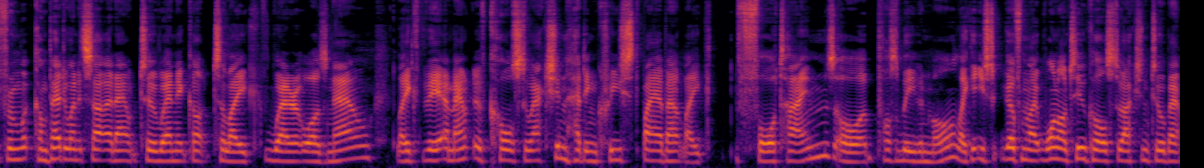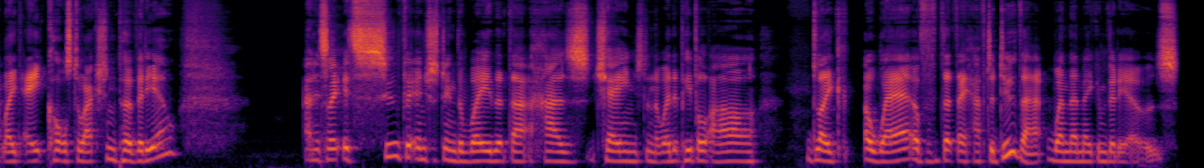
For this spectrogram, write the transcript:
from compared to when it started out to when it got to like where it was now, like the amount of calls to action had increased by about like four times or possibly even more. Like it used to go from like one or two calls to action to about like eight calls to action per video. And it's like it's super interesting the way that that has changed and the way that people are like aware of that they have to do that when they're making videos.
